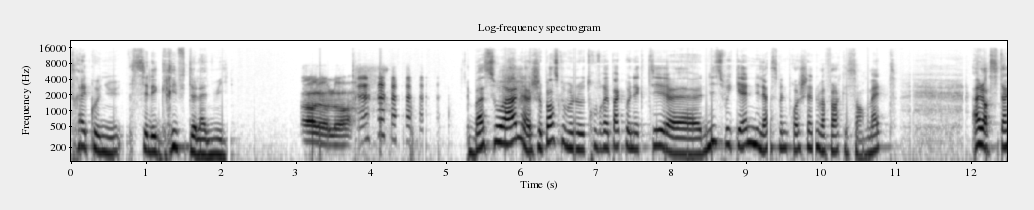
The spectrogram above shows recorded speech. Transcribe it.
très connu, c'est Les Griffes de la Nuit. Oh là là. Bassoane, je pense que vous ne le trouverez pas connecté euh, ni ce week-end ni la semaine prochaine. Il va falloir qu'il s'en remette. Alors, c'est un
